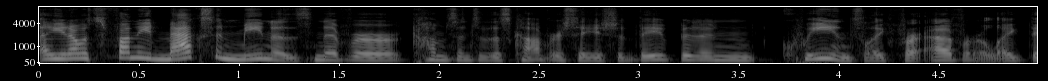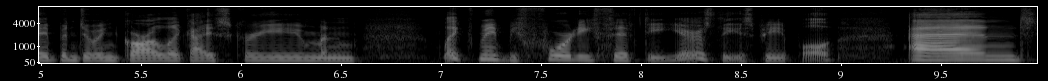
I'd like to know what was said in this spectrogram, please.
and, you know, it's funny. Max and Mina's never comes into this conversation. They've been in Queens like forever. Like they've been doing garlic ice cream and like maybe 40, 50 years, these people. And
